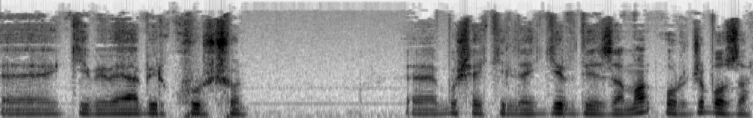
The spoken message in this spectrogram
e, gibi veya bir kurşun e, bu şekilde girdiği zaman orucu bozar.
